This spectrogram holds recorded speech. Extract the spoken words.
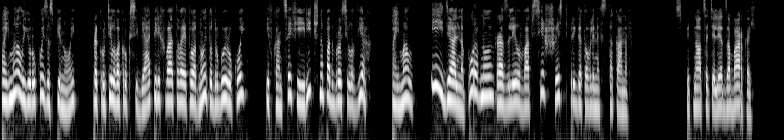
поймал ее рукой за спиной, прокрутил вокруг себя, перехватывая то одной, то другой рукой, и в конце феерично подбросил вверх, поймал и идеально поровну разлил во все шесть приготовленных стаканов. «С пятнадцати лет за баркой»,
